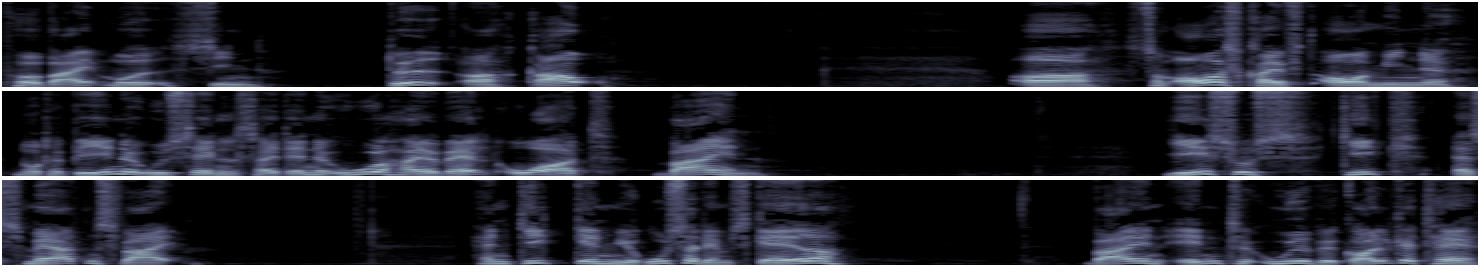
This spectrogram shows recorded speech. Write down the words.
på vej mod sin død og grav. Og som overskrift over mine notabene udsendelser i denne uge har jeg valgt ordet vejen. Jesus gik af smertens vej. Han gik gennem Jerusalems gader. Vejen endte ude ved Golgata,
